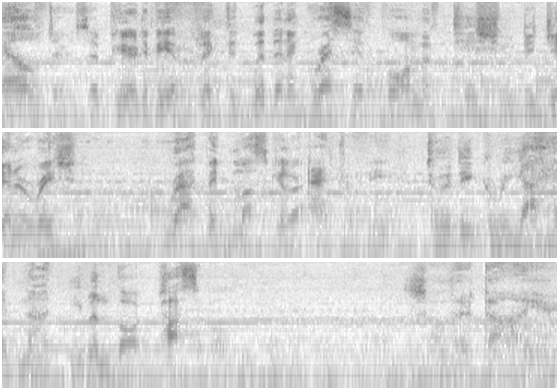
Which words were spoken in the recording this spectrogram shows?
Elders appear to be afflicted with an aggressive form of tissue degeneration, rapid muscular atrophy, to a degree I had not even thought possible. So they're dying.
